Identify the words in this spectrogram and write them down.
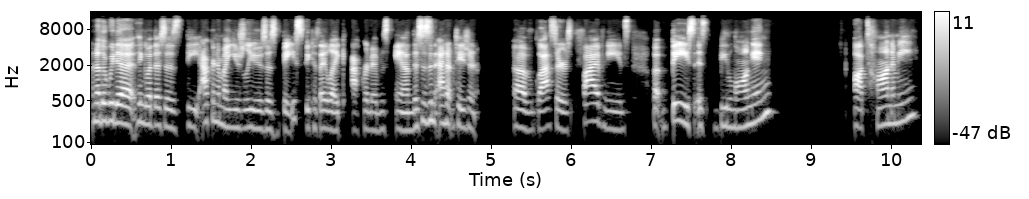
Another way to think about this is the acronym I usually use is BASE because I like acronyms. And this is an adaptation of Glasser's five needs, but BASE is belonging, autonomy,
